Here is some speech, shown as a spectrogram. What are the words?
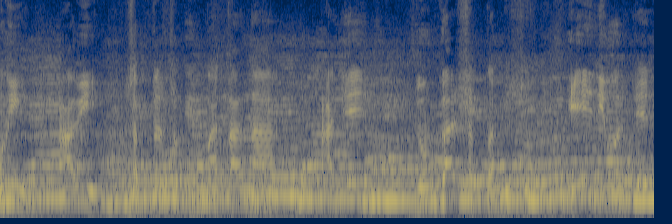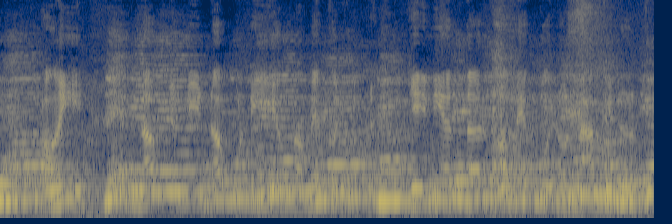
અહીં આવી સપ્તસુખી માતાના આજે દુર્ગા સપ્તમી છે. એ દિવસે અહીં નવચંડી, નવકુંડી યજ્ઞ અમે કર્યું હતું. જેની અંદર અમે કોઈનું નામ લીધું નથી.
